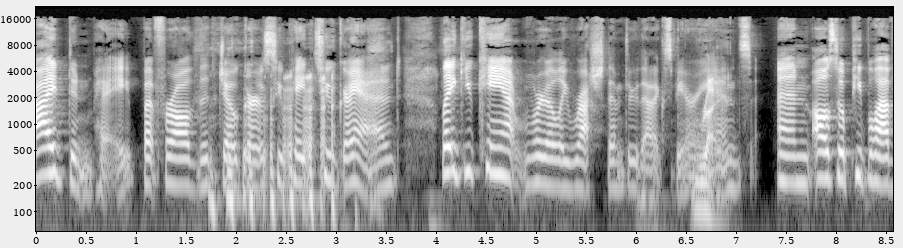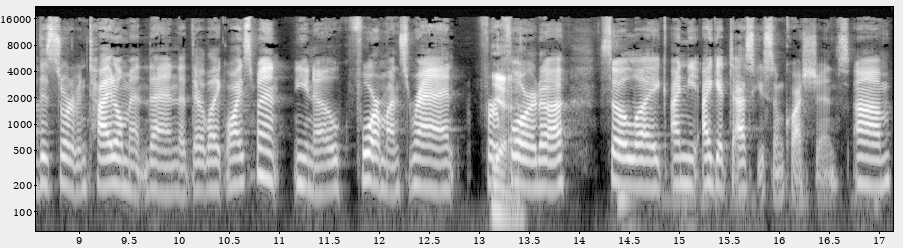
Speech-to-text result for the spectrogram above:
I didn't pay, but for all the jokers who paid two grand, like you can't really rush them through that experience. And also, people have this sort of entitlement then that they're like, "Well, I spent you know four months rent for Yeah. Florida, so like I need I get to ask you some questions." Um,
